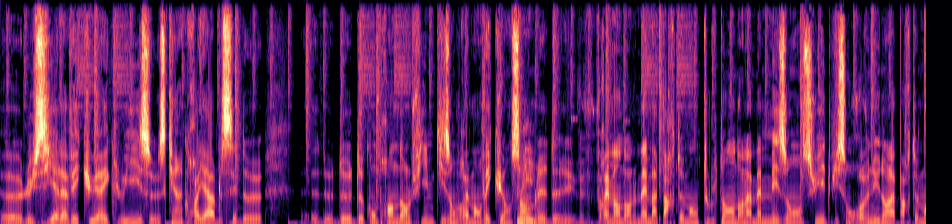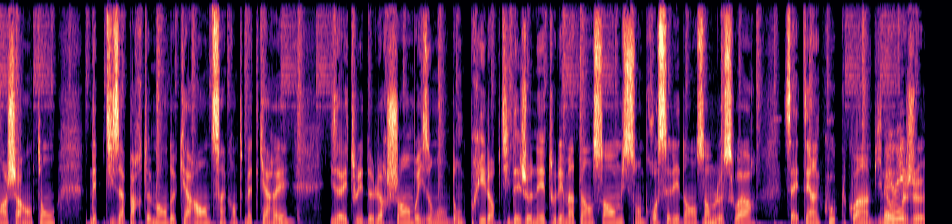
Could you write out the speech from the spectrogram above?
Euh, Lucie, elle a vécu avec lui. Ce, ce qui est incroyable, c'est de, de, de- de comprendre dans le film qu'ils ont vraiment vécu ensemble, de- vraiment dans le même appartement tout le temps, dans la même maison ensuite, puis ils sont revenus dans l'appartement à Charenton, des petits appartements de 40, 50 mètres carrés. Ils avaient tous les deux leur chambre, ils ont donc pris leur petit déjeuner tous les matins ensemble, ils se sont brossés les dents ensemble Mm. le soir. Ça a été un couple, quoi, un binôme. Oui. Je,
